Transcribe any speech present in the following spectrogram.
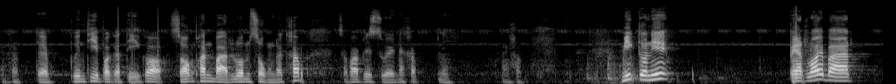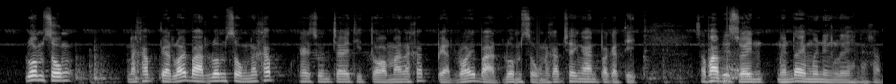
นะครับ แต่พื้นที่ปกติก็ 2,000 บาทรวมส่งนะครับ สภาพสวยๆนะครับนี่นะครับมิกตัวนี้ 800 บาทรวมส่งนะครับ800 บาทรวมส่งนะครับ ใครสนใจติดต่อมานะครับ 800 บาทรวมส่งนะครับ ใช้งานปกติ สภาพสวยๆเหมือนได้มือหนึ่งเลยนะครับ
